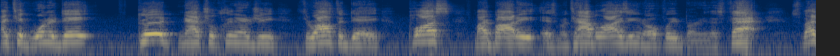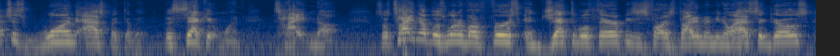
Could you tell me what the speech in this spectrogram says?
I take one a day, good natural clean energy throughout the day. Plus, my body is metabolizing and hopefully burning this fat. So that's just one aspect of it. The second one, Titan Up. So Titan Up was one of our first injectable therapies as far as vitamin amino acid goes.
